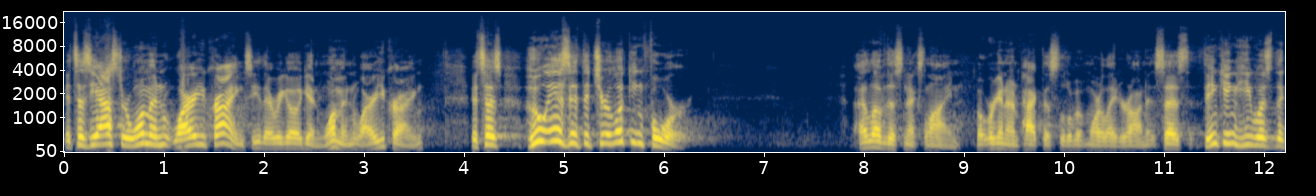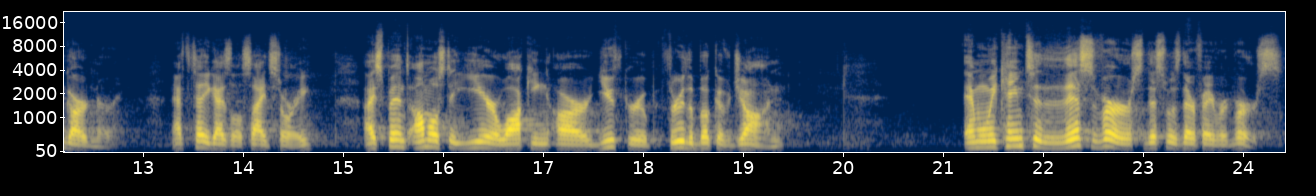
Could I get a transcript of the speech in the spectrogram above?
It says, He asked her, Woman, why are you crying? See, there we go again. Woman, why are you crying? It says, Who is it that you're looking for? I love this next line, but we're going to unpack this a little bit more later on. It says, thinking he was the gardener. I have to tell you guys a little side story. I spent almost a year walking our youth group through the book of John. And when we came to this verse, this was their favorite verse.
